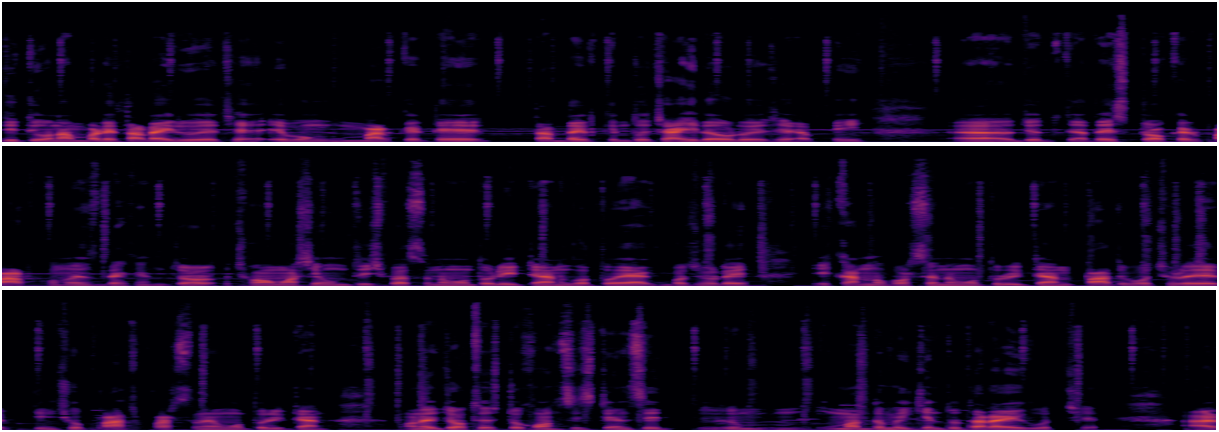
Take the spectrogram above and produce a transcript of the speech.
দ্বিতীয় নাম্বারে তারাই রয়েছে এবং মার্কেটে তাদের কিন্তু চাহিদাও রয়েছে। আপনি যদি তাদের স্টকের পারফরমেন্স দেখেন, ছ মাসে উনত্রিশ পার্সেন্টের মতো রিটার্ন গত এক বছরে একান্ন পার্সেন্টের মতো রিটার্ন পাঁচ বছরে তিনশো পাঁচ পার্সেন্টের মতো রিটার্ন মানে যথেষ্ট কনসিস্টেন্সির মাধ্যমেই কিন্তু তারা এগোচ্ছে। আর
